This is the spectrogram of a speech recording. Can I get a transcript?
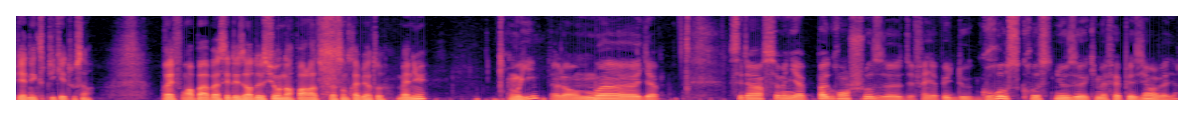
vienne expliquer tout ça. Bref, on va pas passer des heures dessus, on en reparlera de toute façon très bientôt. Manu? Oui, alors moi, euh, il y a... ces dernières semaines, il n'y a pas grand chose, enfin, il n'y a pas eu de grosses, grosses news euh, qui m'a fait plaisir, on va dire.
